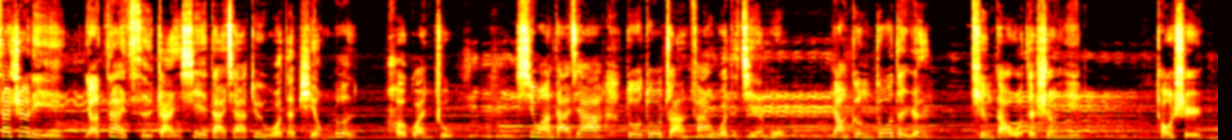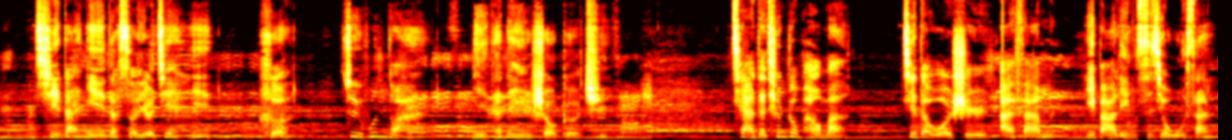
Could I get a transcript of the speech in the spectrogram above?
在这里要再次感谢大家对我的评论和关注，希望大家多多转发我的节目，让更多的人听到我的声音。同时，期待你的所有建议和最温暖你的那一首歌曲。亲爱的听众朋友们。记得我是 FM 一八零四九五三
